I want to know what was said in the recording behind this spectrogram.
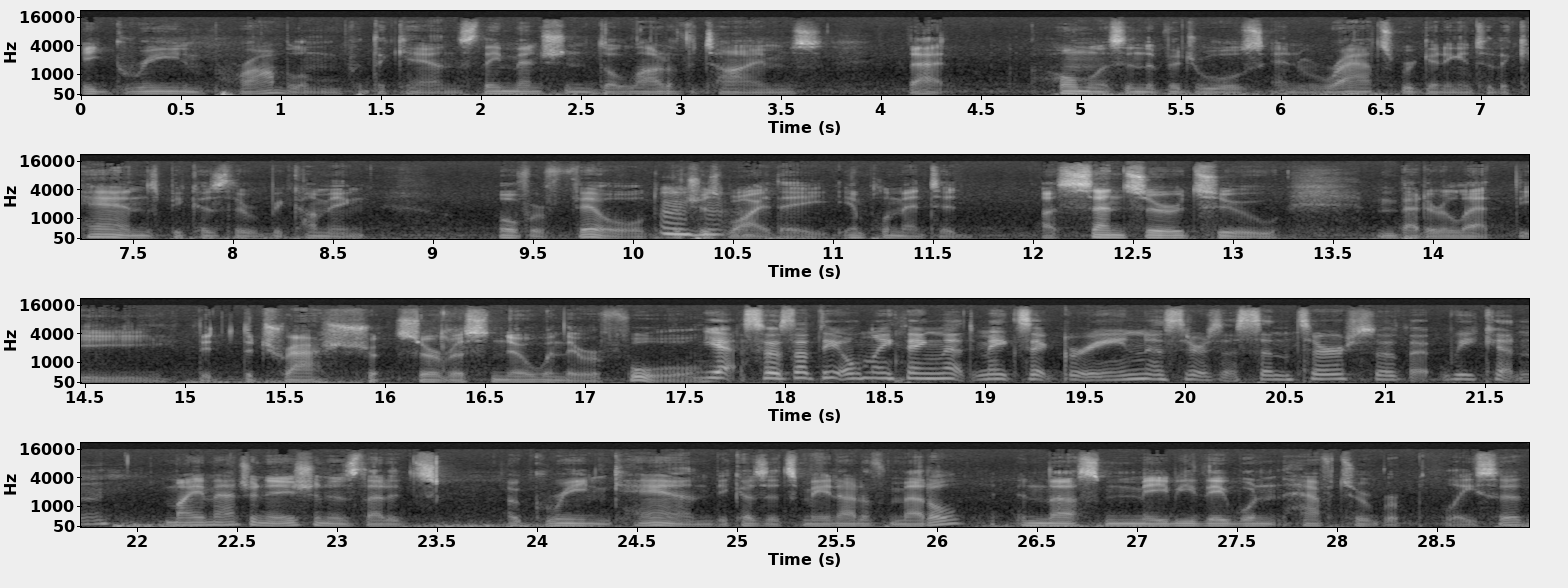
a green problem with the cans. They mentioned a lot of the times that homeless individuals and rats were getting into the cans because they were becoming overfilled, which is Mhm. why they implemented a sensor to better let the the, the trash service know when they were full. Yeah, so is that the only thing that makes it green? Is there's a sensor so that we can. My imagination is that it's a green can because it's made out of metal, and thus maybe they wouldn't have to replace it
